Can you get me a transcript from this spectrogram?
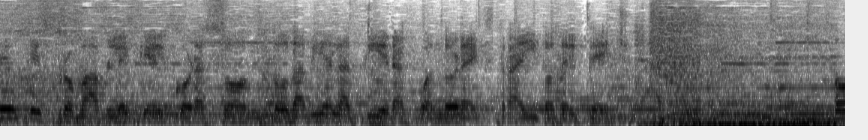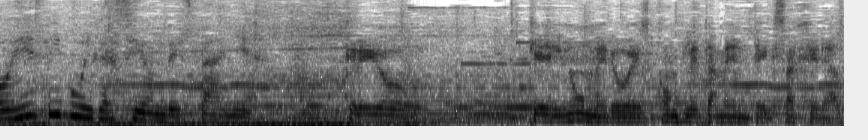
Creo que es probable que el corazón todavía latiera cuando era extraído del pecho. ¿O es divulgación de España? Creo que el número es completamente exagerado.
